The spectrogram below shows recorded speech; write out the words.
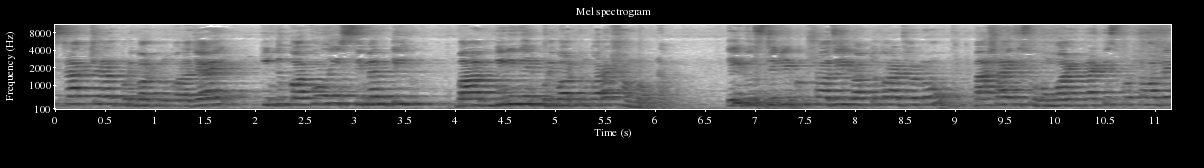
স্ট্রাকচারাল পরিবর্তন করা যায়, কিন্তু কখনোই সিমেন্টিক বা মিনিং এর পরিবর্তন করা সম্ভব না। এই রুলসটিকে খুব সহজেই রপ্ত করার জন্য বাসায় কিছু হোমওয়ার্ক প্র্যাকটিস করতে হবে।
